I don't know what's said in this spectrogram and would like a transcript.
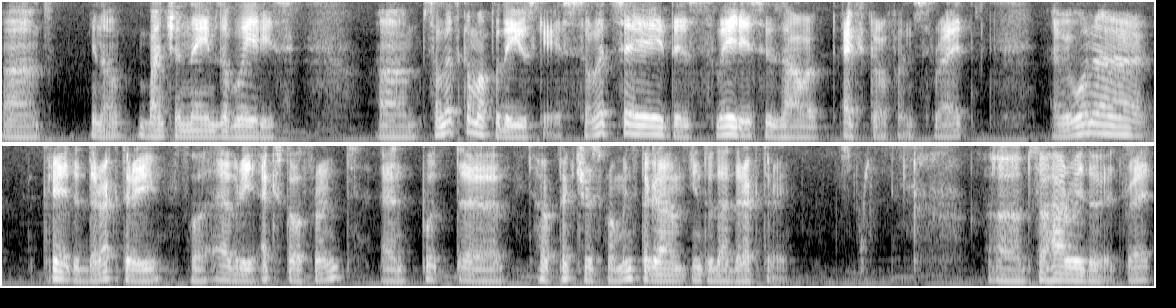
uh, you know, a bunch of names of ladies. Um, so let's come up with a use case. So let's say this ladies is our ex-girlfriends, right? And we wanna create a directory for every ex-girlfriend and put uh, her pictures from Instagram into that directory. Um, so how do we do it, right?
